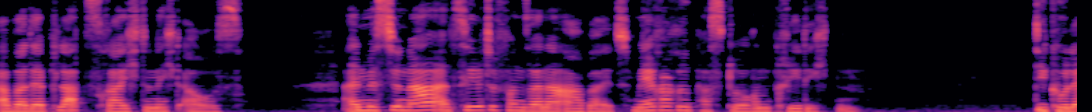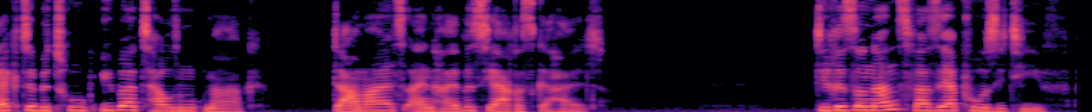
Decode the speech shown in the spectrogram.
aber der Platz reichte nicht aus. Ein Missionar erzählte von seiner Arbeit, mehrere Pastoren predigten. Die Kollekte betrug über 1000 Mark, damals ein halbes Jahresgehalt. Die Resonanz war sehr positiv,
